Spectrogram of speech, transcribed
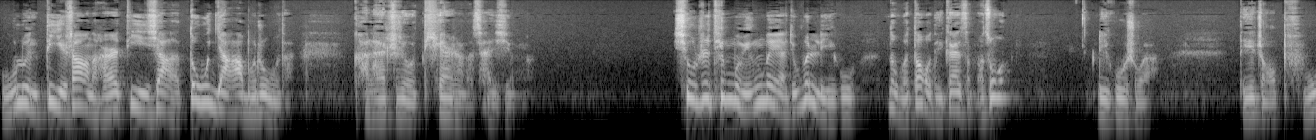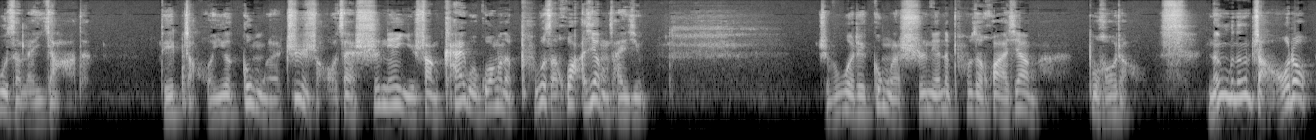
无论地上的还是地下的都压不住他，看来只有天上的才行。秀芝听不明白呀，就问李固：“那我到底该怎么做？”李固说：“呀。”得找菩萨来压他，得找一个供了至少在十年以上开过光的菩萨画像才行。只不过这供了十年的菩萨画像啊，不好找，能不能找着，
